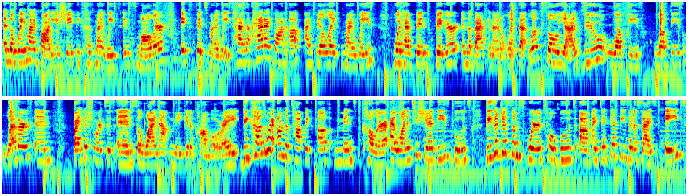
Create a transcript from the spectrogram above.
And the way my body is shaped because my waist is smaller it fits my waist. Has had i gone up i feel like my waist would have been bigger in the back and i don't like that look. So yeah i do love these love these leathers and biker shorts is in so why not make it a combo right? Because we're on the topic of mint color i wanted to share these boots. These are just some square toe boots. Um i did get these in a size 8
